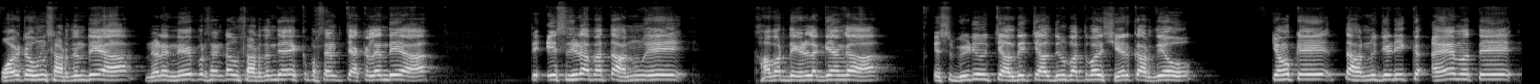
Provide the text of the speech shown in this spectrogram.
ਪੋਜ਼ਿਟਿਵ ਨੂੰ ਛੱਡ ਦਿੰਦੇ ਆ 99% ਨੂੰ ਛੱਡ ਦਿੰਦੇ ਆ 1% ਚੱਕ ਲੈਂਦੇ ਆ। ਤੇ ਇਸ ਜਿਹੜਾ ਮੈਂ ਤੁਹਾਨੂੰ ਇਹ ਖਬਰ ਦੇਣ ਲੱਗਿਆਗਾ, ਇਸ ਵੀਡੀਓ ਨੂੰ ਚੱਲਦੇ ਚੱਲਦੇ ਨੂੰ ਵੱਧ ਤੋਂ ਵੱਧ ਸ਼ੇਅਰ ਕਰ ਦਿਓ। ਕਿਉਂਕਿ ਤੁਹਾਨੂੰ ਜਿਹੜੀ ਇੱਕ ਅਹਿਮ ਤੇ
